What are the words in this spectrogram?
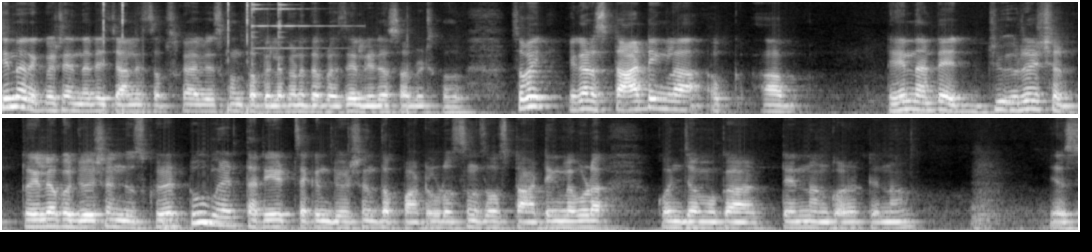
చిన్న రిక్వెస్ట్ ఏంటంటే ఛానల్ సబ్స్క్రైబ్ చేసుకుని తో బెల్లకొనితే ప్రెస్ లేటెస్ట్ అప్డేట్స్ కోసం సో బై ఇక్కడ స్టార్టింగ్లో ఏంటంటే డ్యూరేషన్ ట్రైలర్ యొక్క డ్యూరేషన్ చూసుకుంటే two minute thirty eight second డ్యూరేషన్తో పాటు కూడా వస్తుంది. సో స్టార్టింగ్లో కూడా కొంచెం ఒక టెన్ అనుకో టెన్ ఎస్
